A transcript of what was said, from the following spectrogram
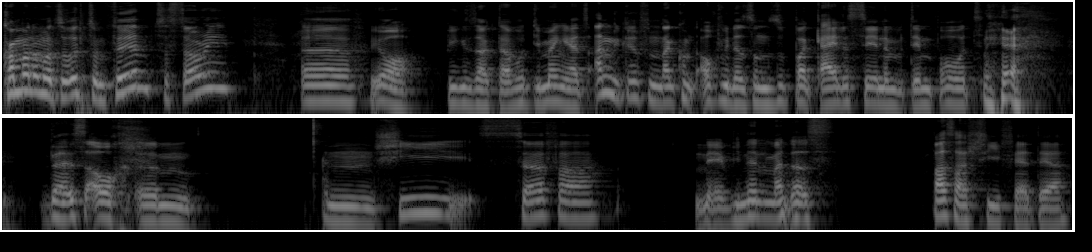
kommen wir nochmal zurück zum Film, zur Story. Äh, ja, wie gesagt, da wird die Menge jetzt angegriffen. Dann kommt auch wieder so eine super geile Szene mit dem Boot. Ja. Da ist auch ähm, ein Skisurfer. Ne, wie nennt man das? Wasserski fährt der.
